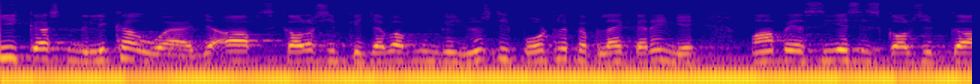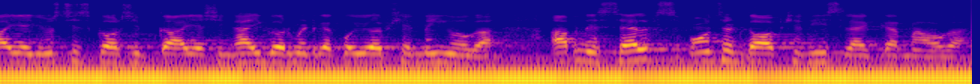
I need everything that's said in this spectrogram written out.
ई कस्ट ने लिखा हुआ है, जब आप स्कॉलरशिप की, जब आप उनके यूनिवर्सिटी पोर्टल पर अप्लाई करेंगे, वहाँ पे सी एस स्कॉलरशिप का या यूनिवर्सिटी स्कॉलरशिप का या शंघाई गवर्नमेंट का कोई ऑप्शन नहीं होगा। आपने सेल्फ स्पॉन्सर्ड का ऑप्शन ही सिलेक्ट करना होगा,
